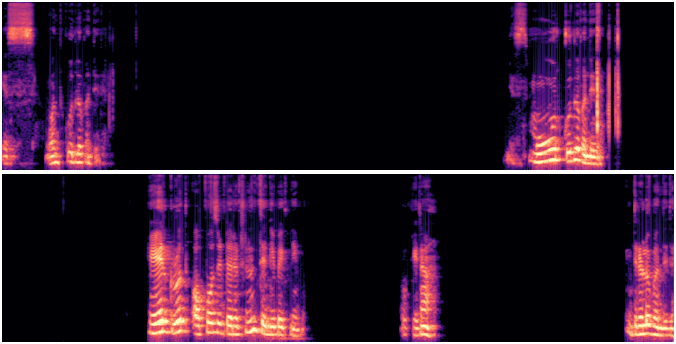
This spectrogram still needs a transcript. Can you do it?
ಎಸ್ ಒಂದು ಕೂದಲು ಬಂದಿದೆ. ಎಸ್ ಮೂರು ಕೂದಲು ಬಂದಿದೆ. ಹೇರ್ ಗ್ರೋತ್ ಆಪೋಸಿಟ್ ಡೈರೆಕ್ಷನ್ ತೆಗಿಬೇಕು ನೀವು. ಓಕೆನಾ ಇದರಲ್ಲೂ ಬಂದಿದೆ.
